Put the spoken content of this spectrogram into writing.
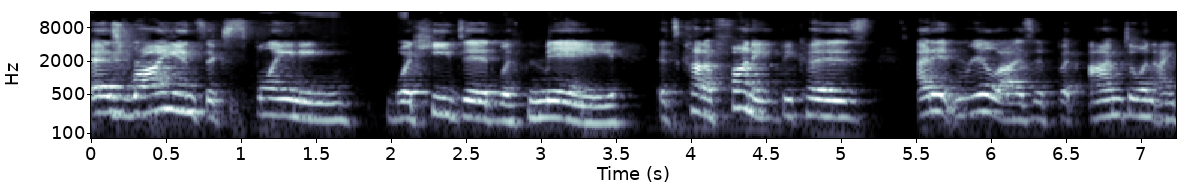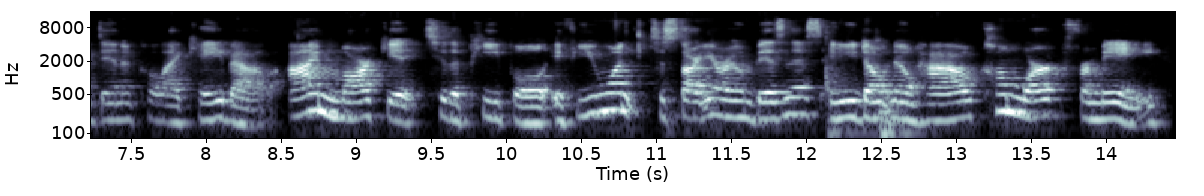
As Ryan's explaining what he did with me, it's kind of funny because I didn't realize it, but I'm doing identical like K-Bell. I market to the people. If you want to start your own business and you don't know how, come work for me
